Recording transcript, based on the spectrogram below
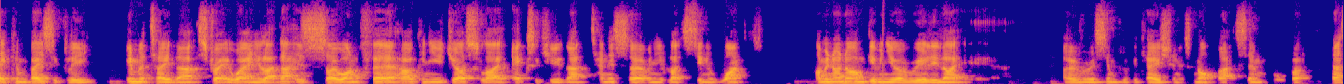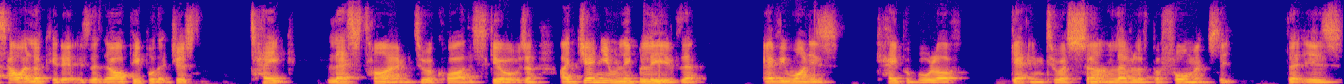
they can basically imitate that straight away and you're like that is so unfair. How can you just like execute that tennis serve and you've like seen it once? I mean i know i'm giving you a really like over a simplification it's not that simple but that's how i look at it is that there are people that just take less time to acquire the skills and i genuinely believe that everyone is capable of getting to a certain level of performance that that is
